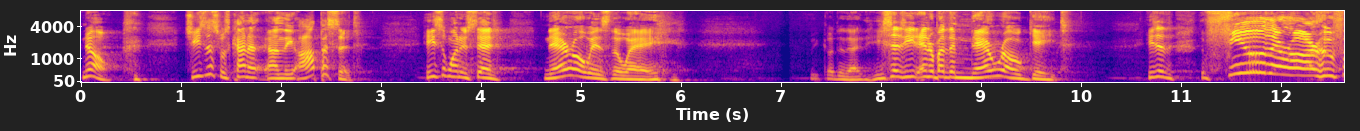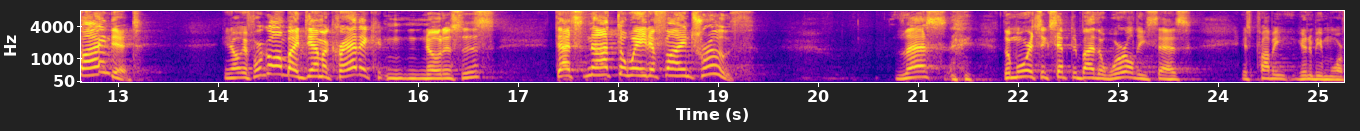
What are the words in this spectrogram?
No, Jesus was kind of on the opposite. He's the one who said, narrow is the way. We go to that. He says he'd enter by the narrow gate. He said, the few there are who find it. You know, if we're going by democratic notices, that's not the way to find truth. Less, the more it's accepted by the world, he says, is probably going to be more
